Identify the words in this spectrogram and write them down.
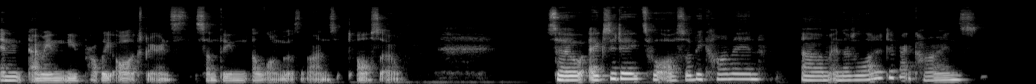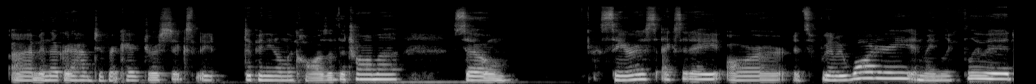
And I mean, you've probably all experienced something along those lines also. So, exudates will also be common, um, and there's a lot of different kinds, um, and they're going to have different characteristics depending on the cause of the trauma. So, serous exudate are it's going to be watery and mainly fluid.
